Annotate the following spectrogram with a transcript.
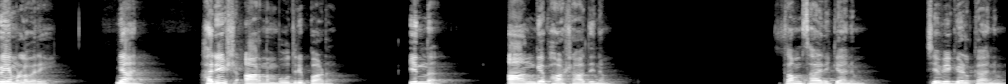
പ്രിയമുള്ളവരെ ഞാൻ ഹരീഷ് ആർ നമ്പൂതിരിപ്പാട്. ഇന്ന് ആംഗ്യഭാഷാ ദിനം. സംസാരിക്കാനും ചെവി കേൾക്കാനും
